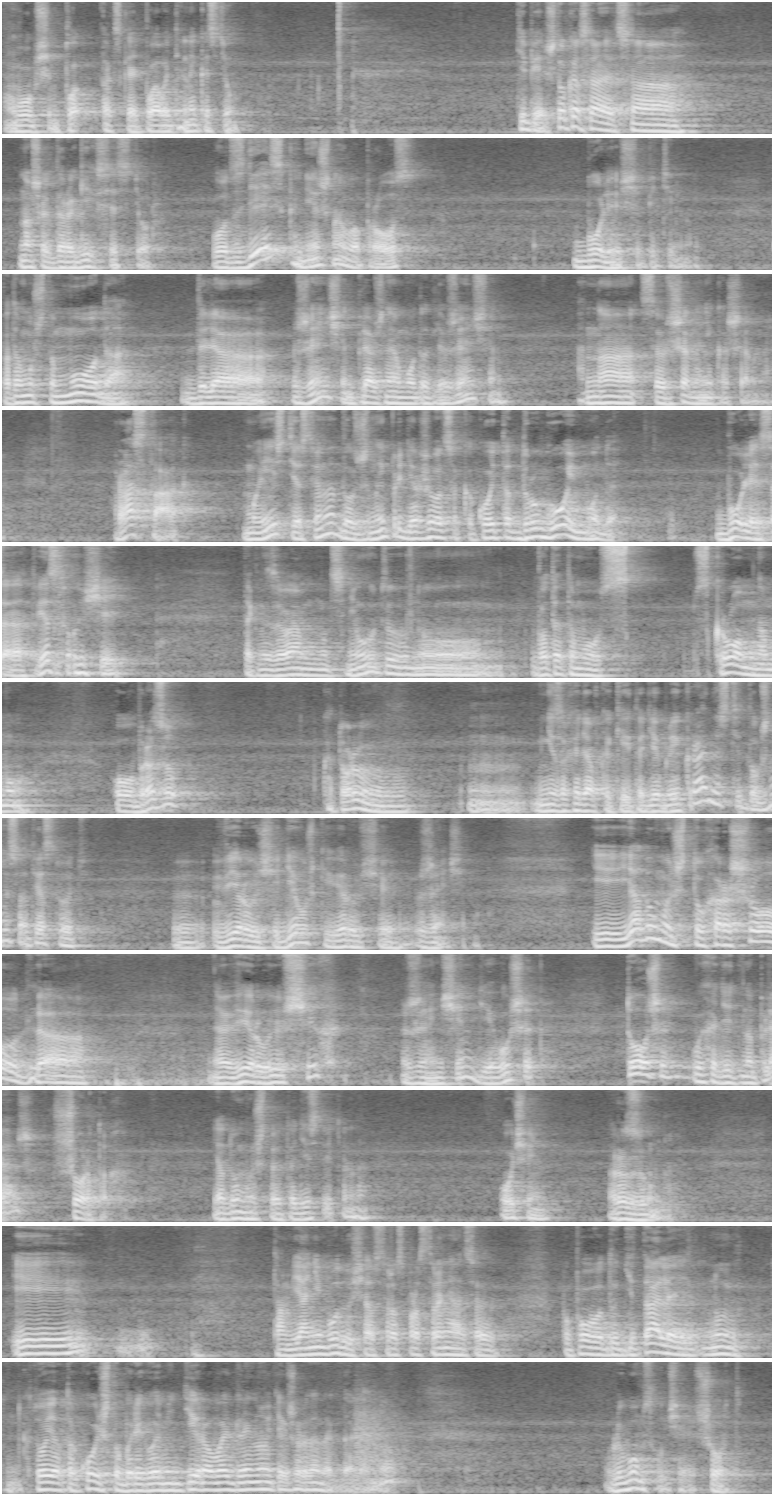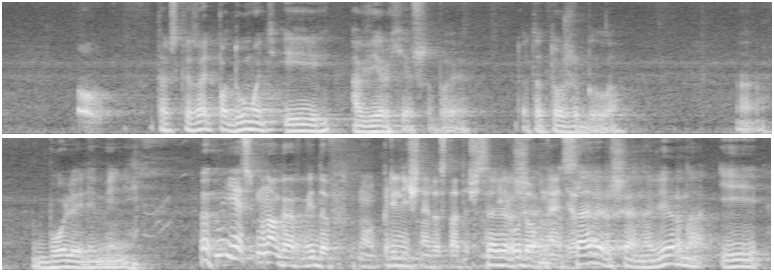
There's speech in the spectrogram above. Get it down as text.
в общем, так сказать, плавательный костюм. Теперь, что касается наших дорогих сестер. Вот здесь, конечно, вопрос более щепетильной. Потому что мода для женщин, пляжная мода для женщин, она совершенно не кошерная. Раз так, мы, естественно, должны придерживаться какой-то другой моды, более соответствующей так называемому цнюту, ну, вот этому скромному образу, который не заходя в какие-то дебри и крайности, должны соответствовать э, верующие девушки, верующие женщины. И я думаю, что хорошо для э, верующих женщин, девушек тоже выходить на пляж в шортах. Я думаю, что это действительно очень разумно. И там я не буду сейчас распространяться по поводу деталей, ну, кто я такой, чтобы регламентировать длину этих шортов и так далее. Ну, в любом случае, шорт. Ну, так сказать, подумать и о верхе, чтобы это тоже было а, более или менее. Ну, есть много видов, ну, приличной достаточно, Совершенно, удобной одежды. Совершенно верно. И,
